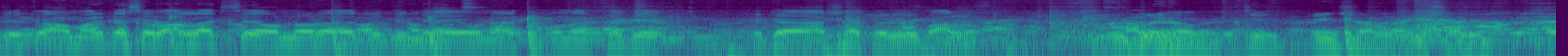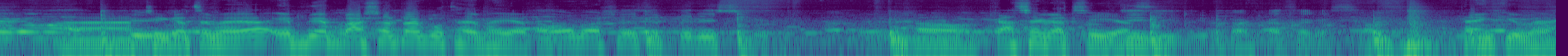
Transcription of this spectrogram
যেহেতু আমার কাছে ভালো লাগছে অন্যরা যদি নেয় ওনার ওনার থেকে। এটা আশা করি ভালো। ভালোই হবে। জি। ইনশাল্লাহ ইনশাল্লাহ ঠিক আছে ভাইয়া এমনি বাসাটা কোথায় ভাইয়া? আমার বাসা হচ্ছে প্যারিস ও কাছাকাছি জি জি জি কাছাকাছি। থ্যাংক ইউ ভাই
